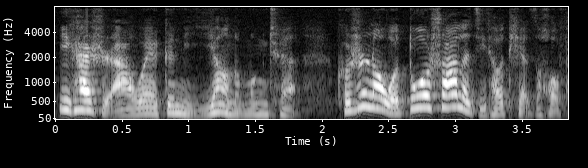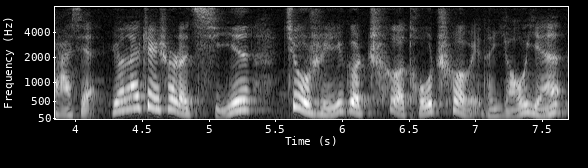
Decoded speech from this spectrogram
一开始啊，我也跟你一样的蒙圈。可是呢，我多刷了几条帖子后发现，原来这事儿的起因就是一个彻头彻尾的谣言。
